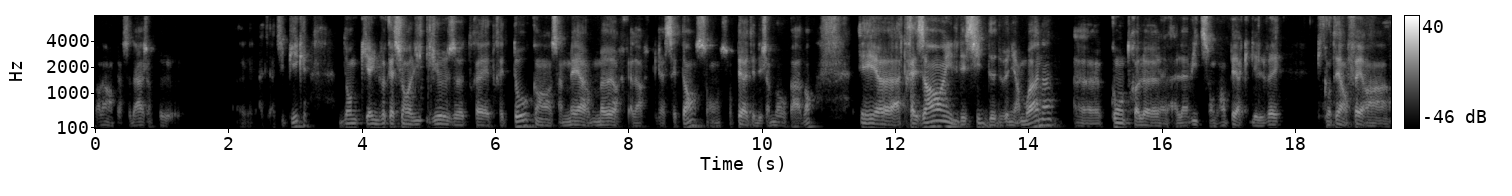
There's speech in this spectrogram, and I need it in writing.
voilà, un personnage un peu atypique. Donc, il y a une vocation religieuse très, très tôt, quand sa mère meurt alors qu'il a 7 ans. Son, son, père était déjà mort auparavant. Et à 13 ans, il décide de devenir moine contre l'avis de son grand-père qui l'élevait qui comptait en faire un,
